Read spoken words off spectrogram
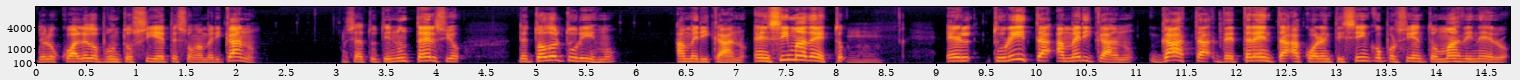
de los cuales 2.7 son americanos. O sea, tú tienes un tercio de todo el turismo americano. Encima de esto, el turista americano gasta de 30 a 45% más dinero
